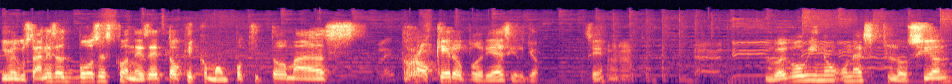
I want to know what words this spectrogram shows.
Y me gustaban esas voces con ese toque como un poquito más rockero, podría decir yo. ¿sí? Luego vino una explosión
